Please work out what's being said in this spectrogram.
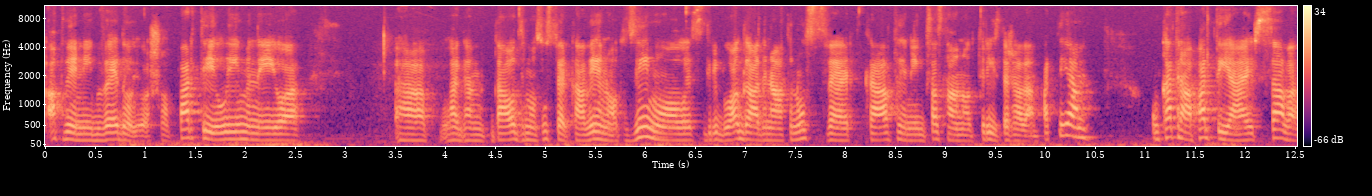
apvienību veidojošo partiju līmenī. Jo, lai gan daudzi mūs uztver kā vienotu zīmolu, es gribu atgādināt un uzsvērt, ka apvienība sastāv no trīs dažādām partijām. Un katrā partijā ir sava,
